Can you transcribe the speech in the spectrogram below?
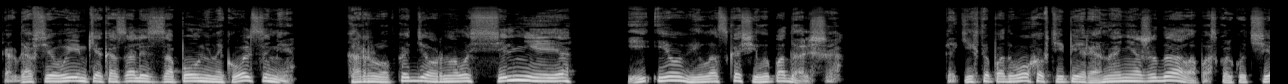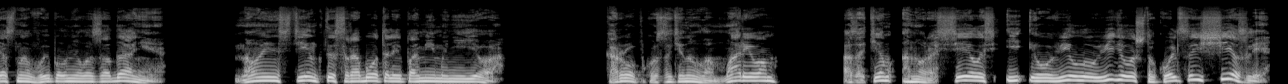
Когда все выемки оказались заполнены кольцами, коробка дернулась сильнее, и Иовилла отскочила подальше. Каких-то подвохов теперь она не ожидала, поскольку честно выполнила задание. Но инстинкты сработали помимо нее. Коробку затянуло маревом, а затем оно рассеялось, и Иовилла увидела, что кольца исчезли,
